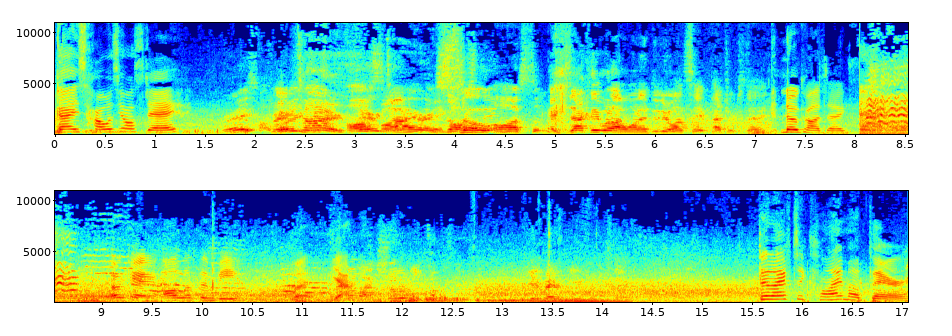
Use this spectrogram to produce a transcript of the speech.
Guys, how was y'all's day? Great. Very tired. Very Fun, tiring. exhausting. So awesome. Exactly what I wanted to do on St. Patrick's Day. No context. Okay, I'll let them be. But yeah. Show them you Get a better view from Then I have to climb up there.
